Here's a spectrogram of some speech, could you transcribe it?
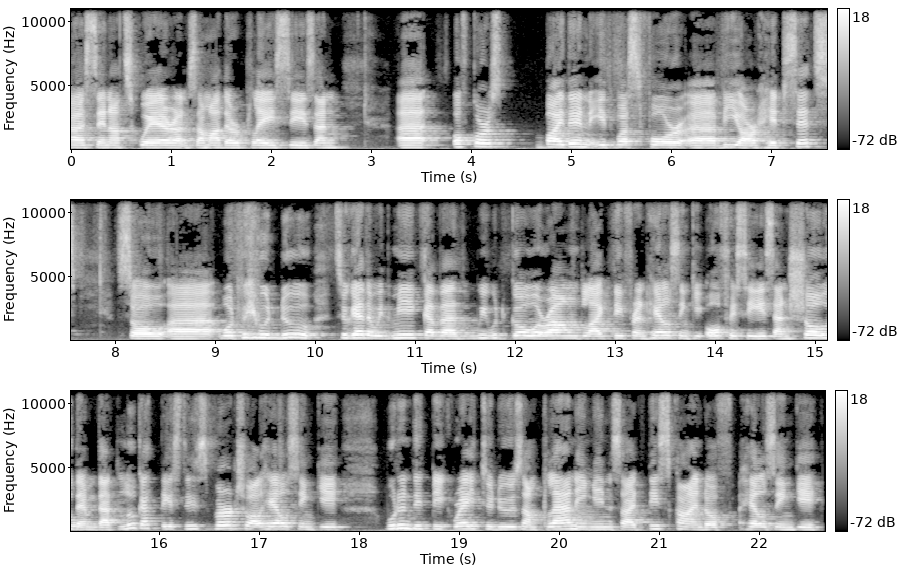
uh, Senate Square and some other places. And uh, of course, by then it was for uh, VR headsets. So uh, what we would do together with Mika, that we would go around like different Helsinki offices and show them that look at this, this virtual Helsinki. Wouldn't it be great to do some planning inside this kind of Helsinki?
